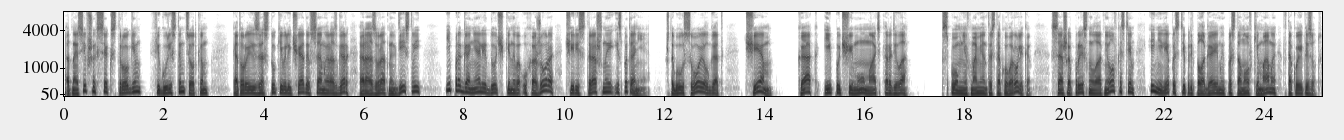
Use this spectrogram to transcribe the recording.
относившихся к строгим, фигуристым теткам — которые застукивали чада в самый разгар развратных действий и прогоняли дочкиного ухажера через страшные испытания, чтобы усвоил гад, чем, как и почему мать родила. Вспомнив момент из такого ролика, Саша прыснула от неловкости и нелепости предполагаемой постановки мамы в такой эпизод.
